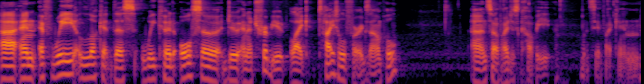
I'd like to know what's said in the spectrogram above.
Uh, and if we look at this, we could also do an attribute like title, for example. Uh, and so if I just copy, let's see if I can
